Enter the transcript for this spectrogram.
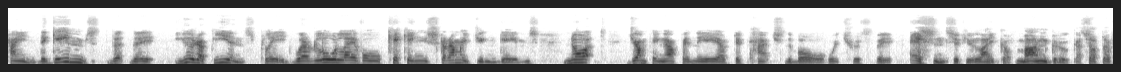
kind. The games that the Europeans played were low level kicking, scrummaging games, not jumping up in the air to catch the ball, which was the essence, if you like, of Marngrook, a sort of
